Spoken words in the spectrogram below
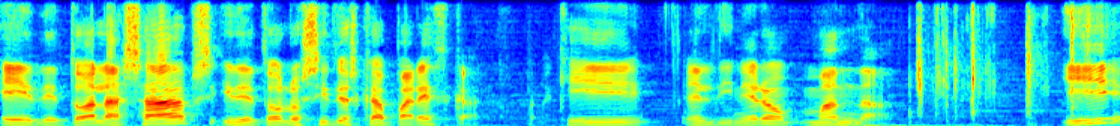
eh, de todas las apps y de todos los sitios que aparezcan. Aquí el dinero manda. Y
